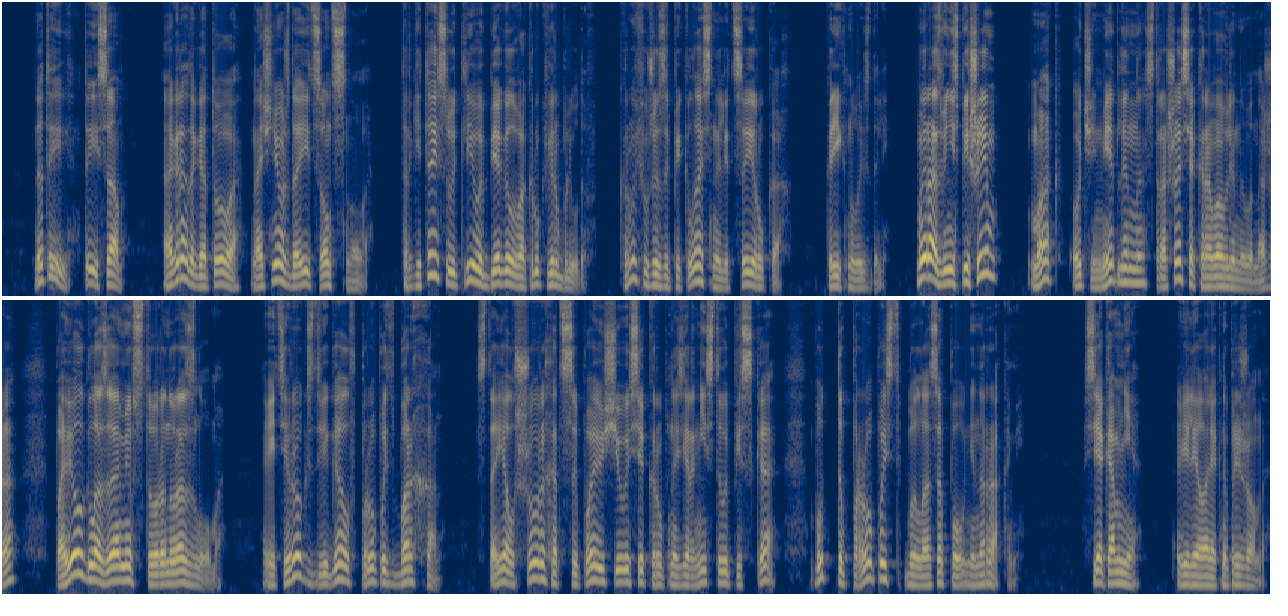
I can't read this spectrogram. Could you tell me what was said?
Да ты, ты и сам. Ограда готова, начнешь доить солнце снова. Таргитай суетливо бегал вокруг верблюдов. Кровь уже запеклась на лице и руках. Крикнул издали. «Мы разве не спешим?» Маг, очень медленно, страшась окровавленного ножа, повел глазами в сторону разлома. Ветерок сдвигал в пропасть бархан, стоял шорох отсыпающегося крупнозернистого песка, будто пропасть была заполнена раками. «Все ко мне», — велел Олег напряженно.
